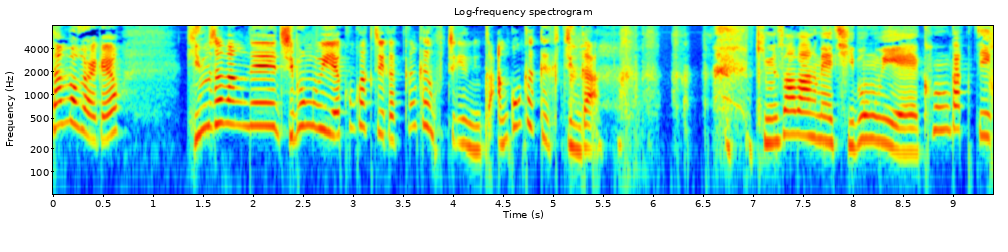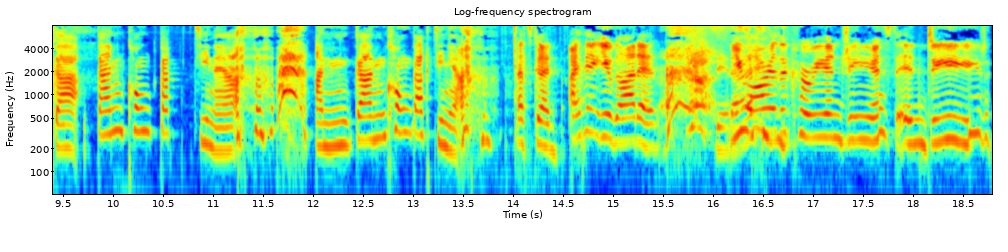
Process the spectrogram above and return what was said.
3번 갈게요. 김서방네 지붕 위에 콩깍지가 깡깡국지인가 안 콩깍지인가? 김서방네 지붕 위에 콩깍지가 깐 콩깍 지냐, 안 깐 콩깍지냐. That's good. I think you got it. Did you I? are the Korean genius indeed.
